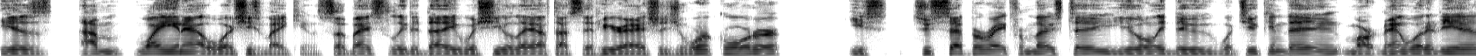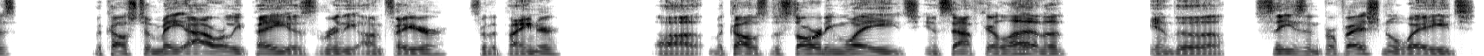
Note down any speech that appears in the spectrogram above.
is I'm weighing out what she's making. So basically, today when she left, I said, "Here, Ashley's your work order. You to separate from those two. You only do what you can do. Mark down what it is, because to me, hourly pay is really unfair for the painter. Uh, because the starting wage in South Carolina and the seasoned professional wage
